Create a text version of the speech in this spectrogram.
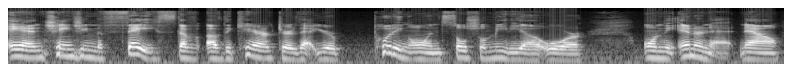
and changing the face of, of the character that you're putting on social media or on the internet. Now,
